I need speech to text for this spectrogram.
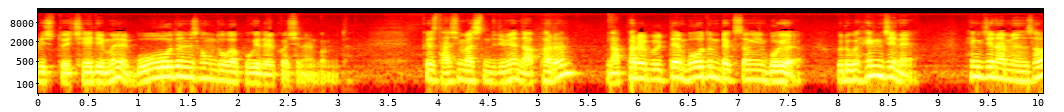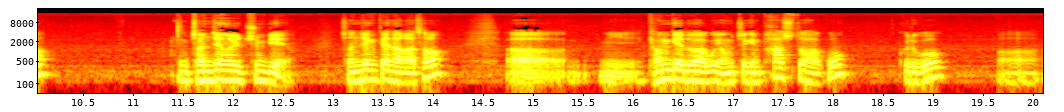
그리스도의 재림을 모든 성도가 보게 될 것이라는 겁니다. 그래서 다시 말씀드리면 나팔은 나팔을 불 때 모든 백성이 모여요. 그리고 행진해요. 행진하면서 전쟁을 준비해요. 전쟁 때 나가서 어, 경계도 하고 영적인 파수도 하고 그리고 어,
